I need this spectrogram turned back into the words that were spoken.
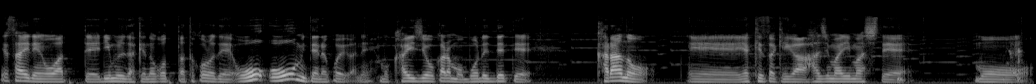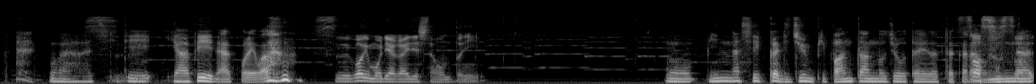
でサイレン終わってリムルだけ残ったところで「おお!」みたいな声がねもう会場からも漏れ出てからの、えー焼け酒が始まりましてもうマジでやべえなこれは。すごい盛り上がりでした本当に。もうみんなしっかり準備万端の状態だったからそうそうそう。みんな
